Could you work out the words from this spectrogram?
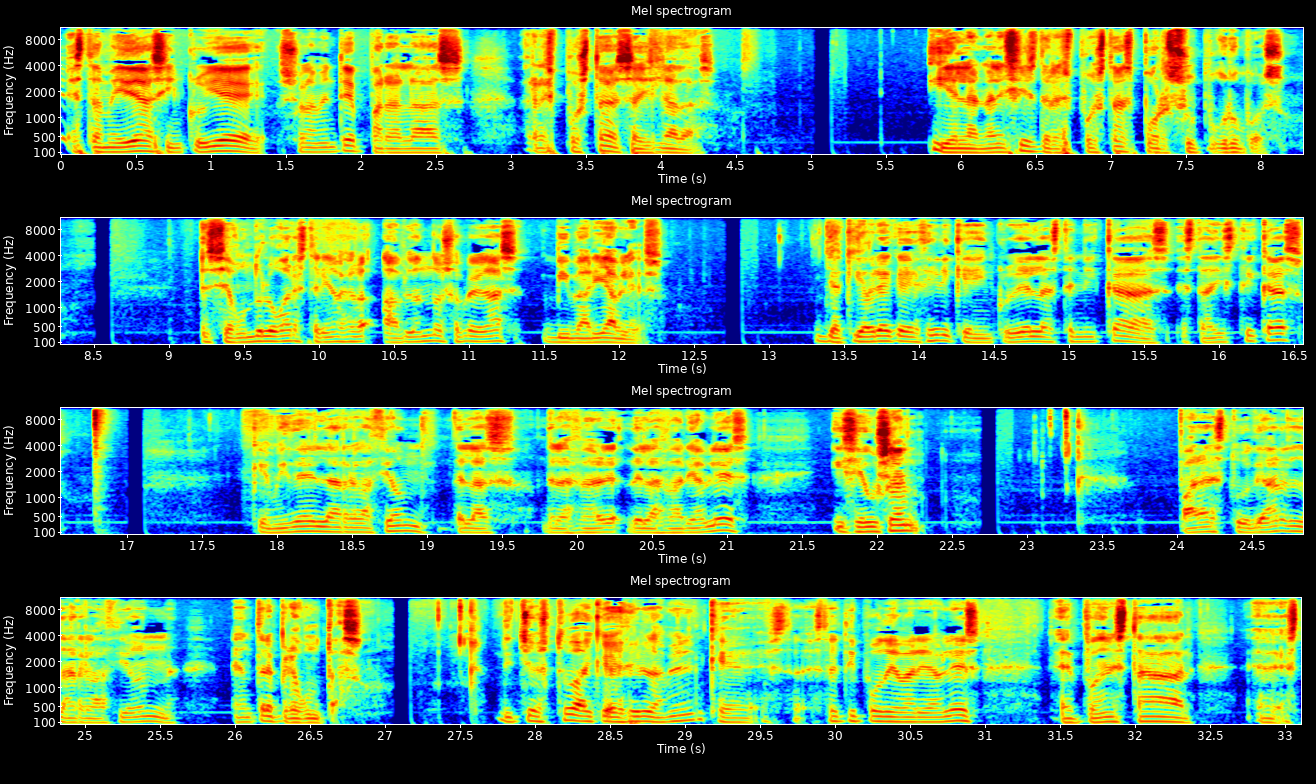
Esta medida se incluye solamente para las respuestas aisladas y el análisis de respuestas por subgrupos. En segundo lugar, estaríamos hablando sobre las bivariables. Y aquí habría que decir que incluye las técnicas estadísticas que mide la relación de las, de las, variables y se usan para estudiar la relación entre preguntas. Dicho esto, hay que decir también que este, tipo de variables eh, pueden estar eh,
